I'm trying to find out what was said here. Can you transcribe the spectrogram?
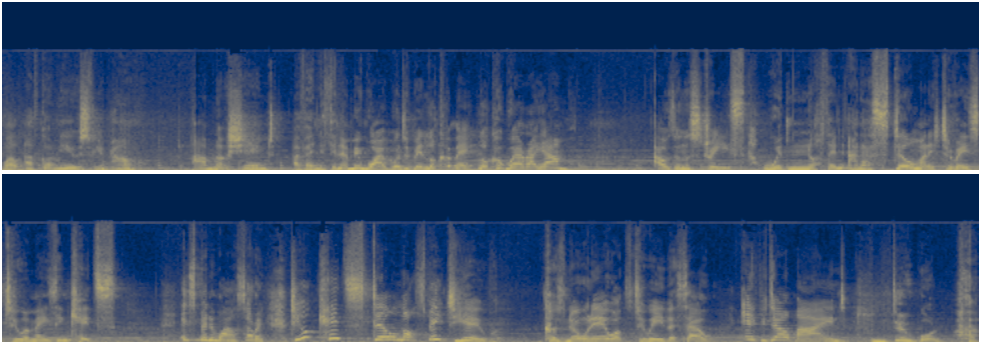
Well, I've got news for you, pal. I'm not ashamed of anything. I mean, why would I be? Look at me. Look at where I am. I was on the streets with nothing, and I still managed to raise two amazing kids. It's been a while, sorry. Do your kids still not speak to you? Because no one here wants to either, so if you don't mind, do one.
